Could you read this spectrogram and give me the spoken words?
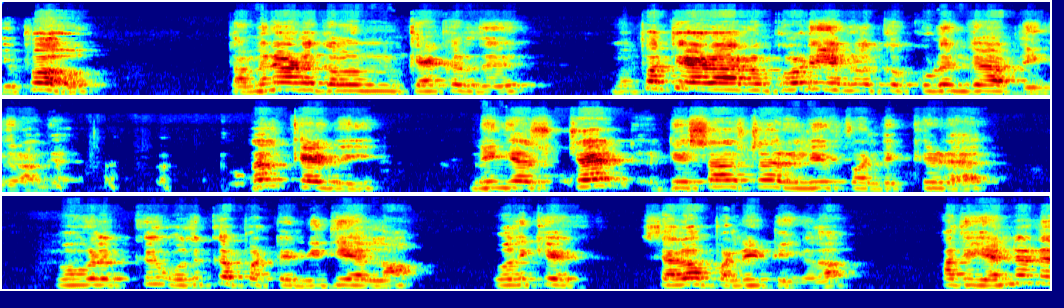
இப்போ தமிழ்நாடு கவர்மெண்ட் கேட்கறது முப்பத்தி ஏழாயிரம் கோடி எங்களுக்கு கொடுங்க அப்படிங்கிறாங்க. முதல் கேள்வி நீங்க ஸ்டேட் டிசாஸ்டர் ரிலீஃப் ஃபண்டு கீழே உங்களுக்கு ஒதுக்கப்பட்ட நிதியெல்லாம் ஒதுக்கி செலவு பண்ணிட்டீங்களா? அது என்னென்ன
